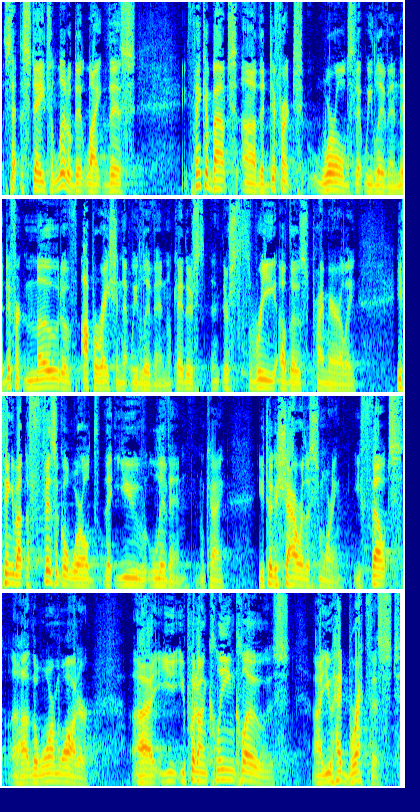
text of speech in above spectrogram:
set the stage a little bit like this. Think about uh, the different worlds that we live in, the different mode of operation that we live in. Okay, there's, there's three of those primarily. You think about the physical world that you live in. Okay, you took a shower this morning, you felt uh, the warm water. Uh, you, you, put on clean clothes. Uh, you had breakfast.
